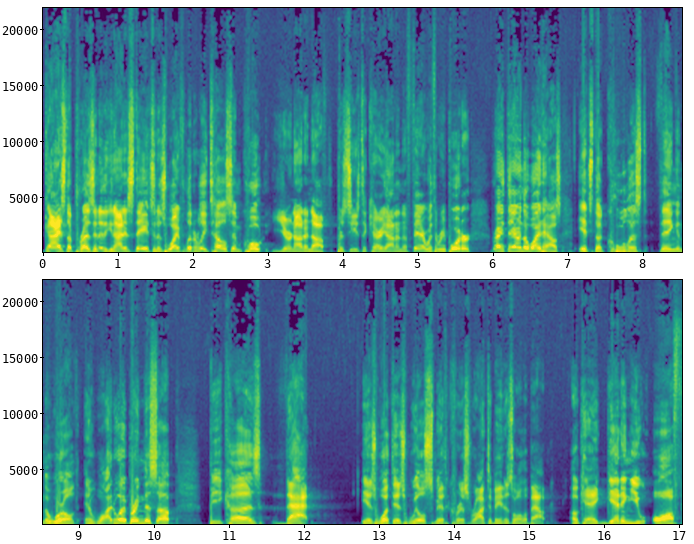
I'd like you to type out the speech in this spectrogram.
Guy's the president of the United States, and his wife literally tells him, quote, you're not enough. Proceeds to carry on an affair with a reporter right there in the White House. It's the coolest thing in the world. And why do I bring this up? Because that is what this Will Smith Chris Rock debate is all about. Okay, getting you off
